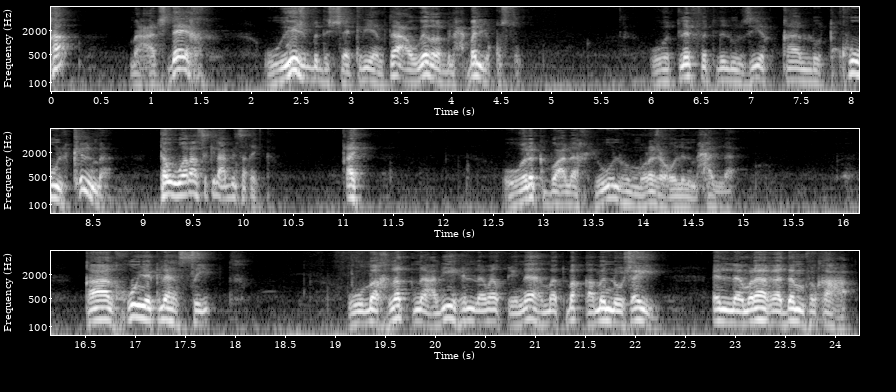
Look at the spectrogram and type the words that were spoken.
قا ما عادش دايخ ويجبد الشاكرية نتاعو ويضرب الحبل يقصو. وتلفت للوزير قال له تقول كلمة تو راسك يلعب بين ساقيك. أي. وركبوا على خيولهم ورجعوا للمحلة. قال خويا كلاه الصيد وما خلطنا عليه إلا ما لقيناه ما تبقى منه شيء. إلا مراغة دم في القاعة.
